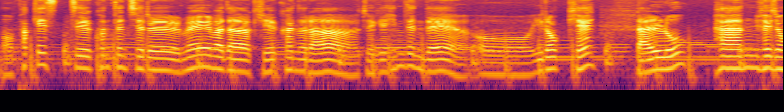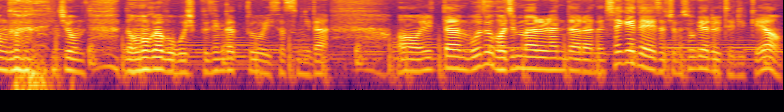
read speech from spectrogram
어, 팟캐스트 콘텐츠를 매일마다 기획하느라 되게 힘든데 어, 이렇게 날로 한 회 정도는 좀 넘어가 보고 싶은 생각도 있었습니다. 어, 일단 모두 거짓말을 한다라는 책에 대해서 좀 소개를 드릴게요.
